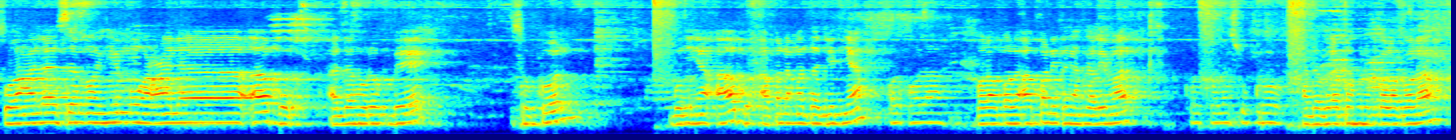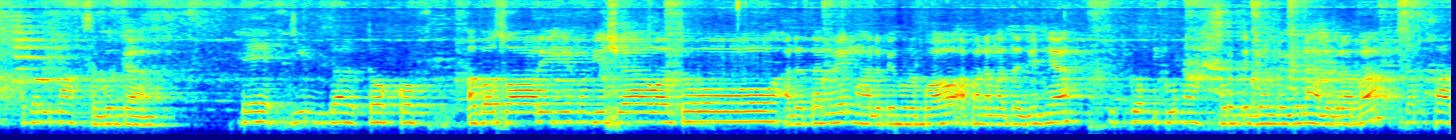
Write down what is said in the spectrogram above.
Wa ala sam'ihim wa ala ab. Ada huruf B. Sukun bunyinya ab apa nama tajwidnya? kol-kola Kola-kola apa di tengah kalimat? kol-kola sugro Ada berapa huruf kola-kola? ada lima Sebutkan. d jim dal to kof Abasarihim gisyawatu Ada tanwin menghadapi huruf waw Apa nama tajwidnya? idgom diguna Huruf idgham biguna ada berapa? ada empat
